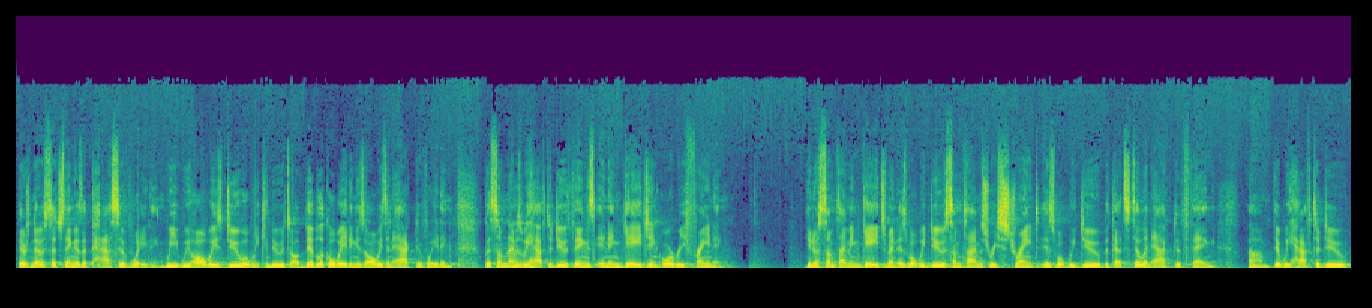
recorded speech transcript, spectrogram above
There's no such thing as a passive waiting. We, we always do what we can do. It's all, biblical waiting is always an active waiting. But sometimes we have to do things in engaging or refraining. You know, sometimes engagement is what we do, sometimes restraint is what we do, but that's still an active thing um, that we have to do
